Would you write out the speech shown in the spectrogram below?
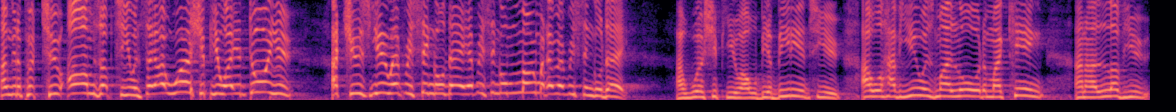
I'm going to put two arms up to you and say, I worship you, I adore you. I choose you every single day, every single moment of every single day. I worship you. I will be obedient to you. I will have you as my Lord and my King. And I love you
